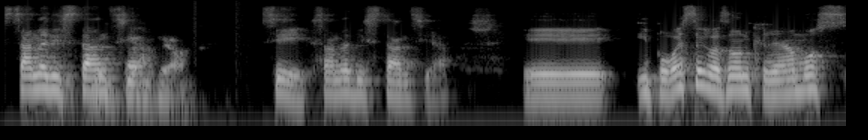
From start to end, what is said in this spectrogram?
sana distancia. Sí, sana distancia. y por esta razón creamos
